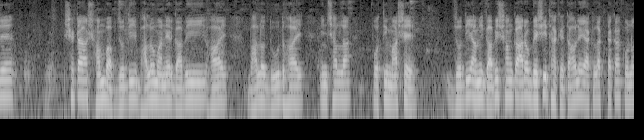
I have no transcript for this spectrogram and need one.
যে, সেটা সম্ভব। যদি ভালো মানের গাভী হয়, ভালো দুধ হয়, ইনশাল্লাহ প্রতি মাসে যদি আমি গাভীর সংখ্যা আরও বেশি থাকে, তাহলে এক লাখ টাকা কোনো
